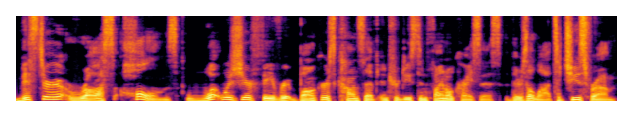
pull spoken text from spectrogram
Mr. Ross Holmes, what was your favorite bonkers concept introduced in Final Crisis? There's a lot to choose from.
